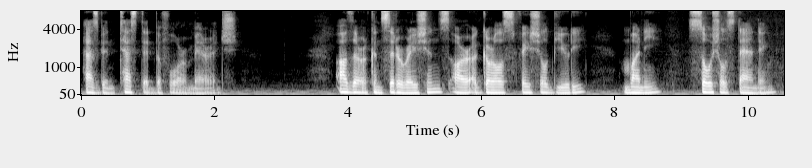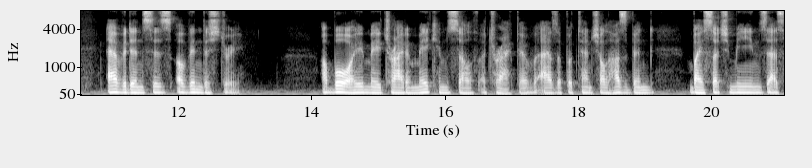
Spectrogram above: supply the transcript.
has been tested before marriage. Other considerations are a girl's facial beauty, money, social standing, evidences of industry. A boy may try to make himself attractive as a potential husband by such means as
